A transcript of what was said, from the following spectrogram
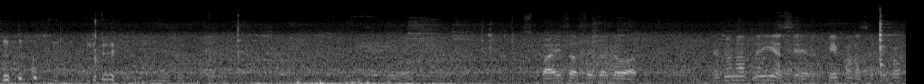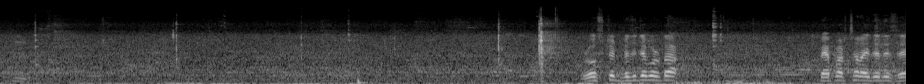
স্পাইস আছে এটা দেওয়ার এর জন্য আপনার ই আছে পেপার আছে পেপার রোস্টেড ভেজিটেবলটা পেপার ছাড়াই দিয়ে দিছে।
